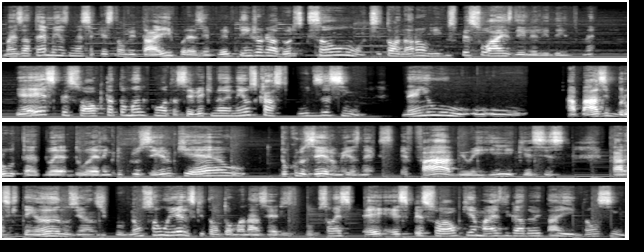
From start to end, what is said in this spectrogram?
Mas até mesmo nessa questão do Itaí, por exemplo, ele tem jogadores que são que se tornaram amigos pessoais dele ali dentro, né? E é esse pessoal que tá tomando conta. Você vê que não é nem os cascudos assim, nem o, o a base bruta do, do elenco do Cruzeiro, que é o do Cruzeiro mesmo, né? É Fábio, Henrique, esses caras que têm anos e anos de clube. Não são eles que estão tomando as rédeas do clube, são esse, é esse pessoal que é mais ligado ao Itaí. Então, assim,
